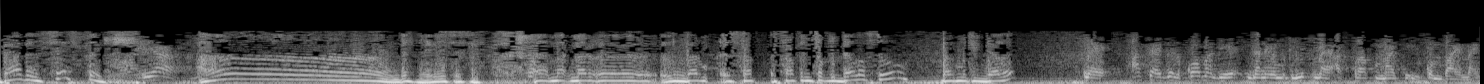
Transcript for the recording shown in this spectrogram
65. Ja. Ah, dat is 69. Eh, maar maar eh, daar staat, staat er iets op de bel of zo? Waar moet ik bellen? Nee, als jij wil komen, die- dan moet je niet mij afspraak maken, je komt bij mij.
